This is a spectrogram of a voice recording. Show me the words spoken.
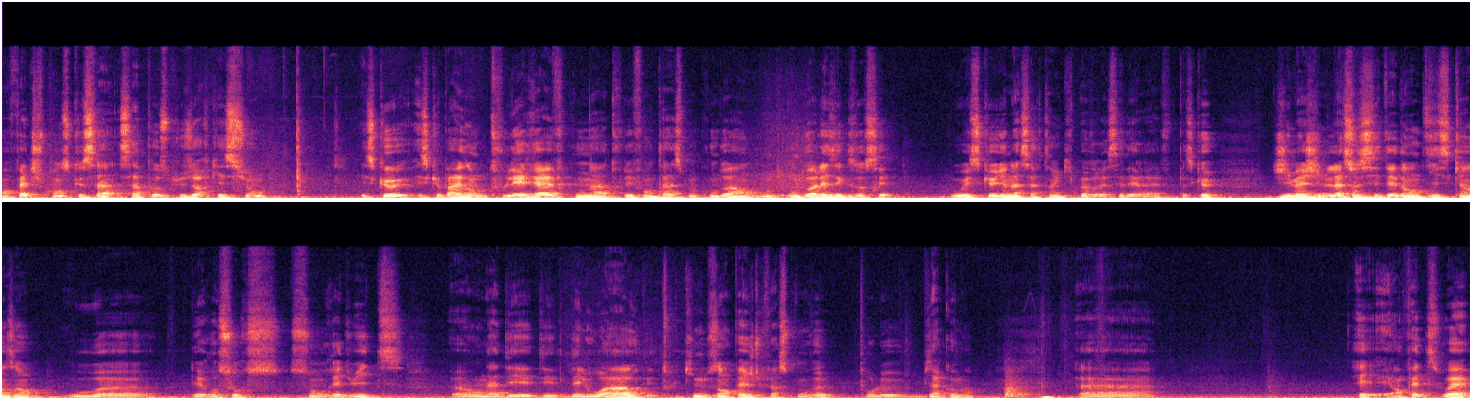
en fait, je pense que ça, pose plusieurs questions. Est-ce que, est que par exemple tous les rêves qu'on a, tous les fantasmes qu'on doit, on, doit les exaucer? Ou est-ce qu'il y en a certains qui peuvent rester des rêves? Parce que j'imagine la société dans 10-15 ans où euh, les ressources sont réduites, euh, on a des, lois ou des trucs qui nous empêchent de faire ce qu'on veut pour le bien commun. Euh, et, en fait, ouais.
